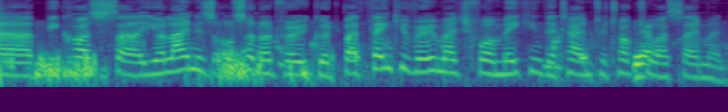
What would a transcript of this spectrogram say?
uh, because uh, your line is also not very good. But thank you very much for making the time to talk Yeah. to us, Simon.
